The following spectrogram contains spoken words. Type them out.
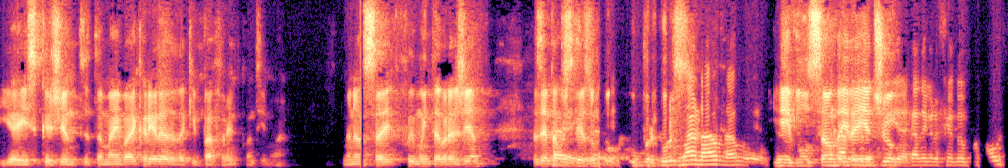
E é isso que a gente também vai querer daqui para a frente continuar. Mas não sei, foi muito abrangente, mas é para perceberes um pouco o percurso não, não, não. e a evolução a da ideia de jogo. A radiografia do percurso.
